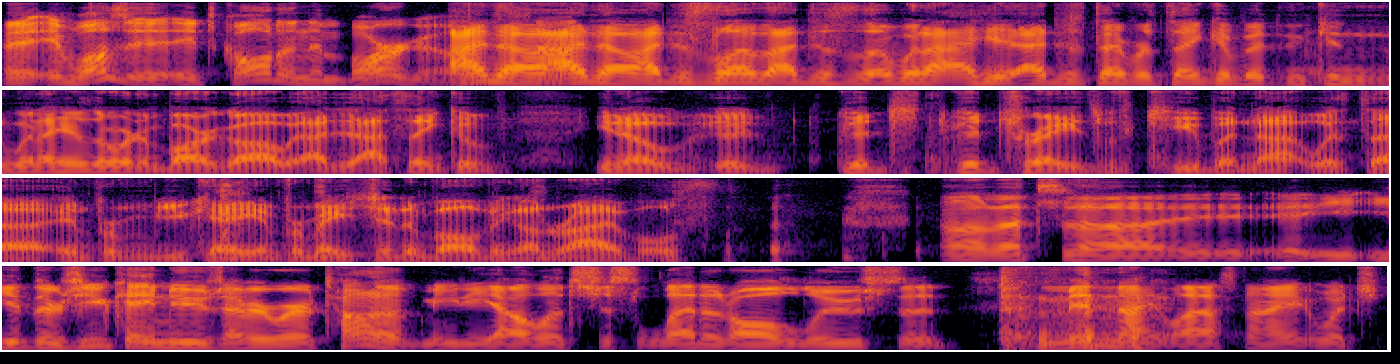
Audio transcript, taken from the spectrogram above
It was. It's called an embargo. I know. I know. I just love. I just when I hear. I just never think of it. And can when I hear the word embargo, I, I think of you know good good trades with Cuba, not with uh, inform, UK information involving on rivals. oh, that's uh, it, it, there's UK news everywhere. A ton of media outlets just let it all loose at midnight last night, which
